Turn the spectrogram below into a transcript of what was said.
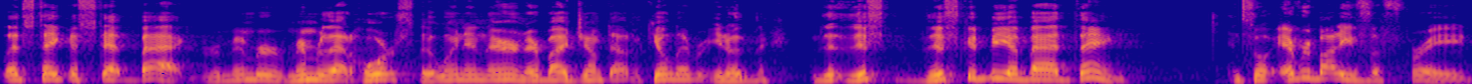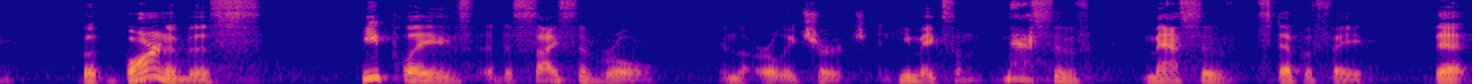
let's take a step back. Remember, remember that horse that went in there and everybody jumped out and killed every. You know, th- this this could be a bad thing. And so everybody's afraid, but Barnabas, he plays a decisive role in the early church, and he makes a massive, massive step of faith that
